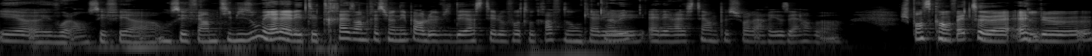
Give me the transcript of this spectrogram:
Et, euh, et voilà, on s'est fait, euh, on s'est fait un petit bisou. Mais elle, elle était très impressionnée par le vidéaste et le photographe, donc elle est, Ah oui. elle est restée un peu sur la réserve. Je pense qu'en fait, euh, elle, euh,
